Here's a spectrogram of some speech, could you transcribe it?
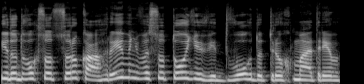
і до 240 гривень висотою від 2 до 3 метрів.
